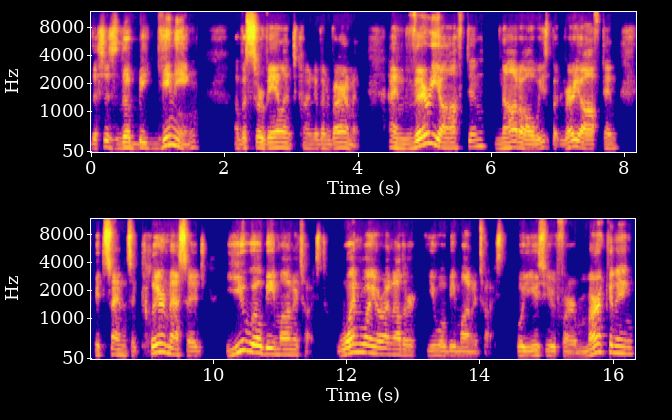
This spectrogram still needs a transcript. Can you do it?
This is the beginning of a surveillance kind of environment. And very often, not always, but very often, it sends a clear message, you will be monetized. One way or another, you will be monetized. We'll use you for marketing.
